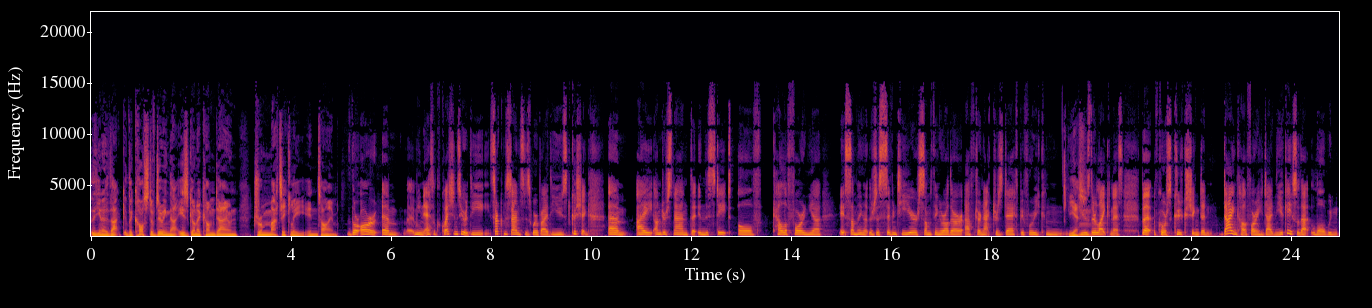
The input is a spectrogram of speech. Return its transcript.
you know that the cost of doing that is going to come down dramatically in time. there are, um, I mean, ethical questions here. The circumstances whereby they used Cushing. Um, I understand that in the state of California, it's something that there's a 70 year something or other after an actor's death before you can Yes. use their likeness. But of course, Cushing didn't die in California; he died in the UK, so that law wouldn't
